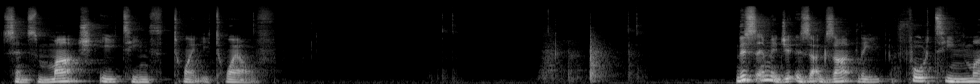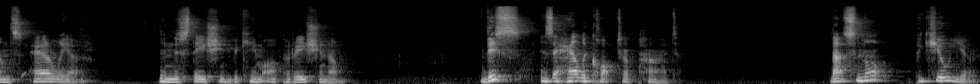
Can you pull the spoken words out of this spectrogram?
since March 18th, 2012. This image is exactly 14 months earlier than the station became operational. This is a helicopter pad. That's not peculiar.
